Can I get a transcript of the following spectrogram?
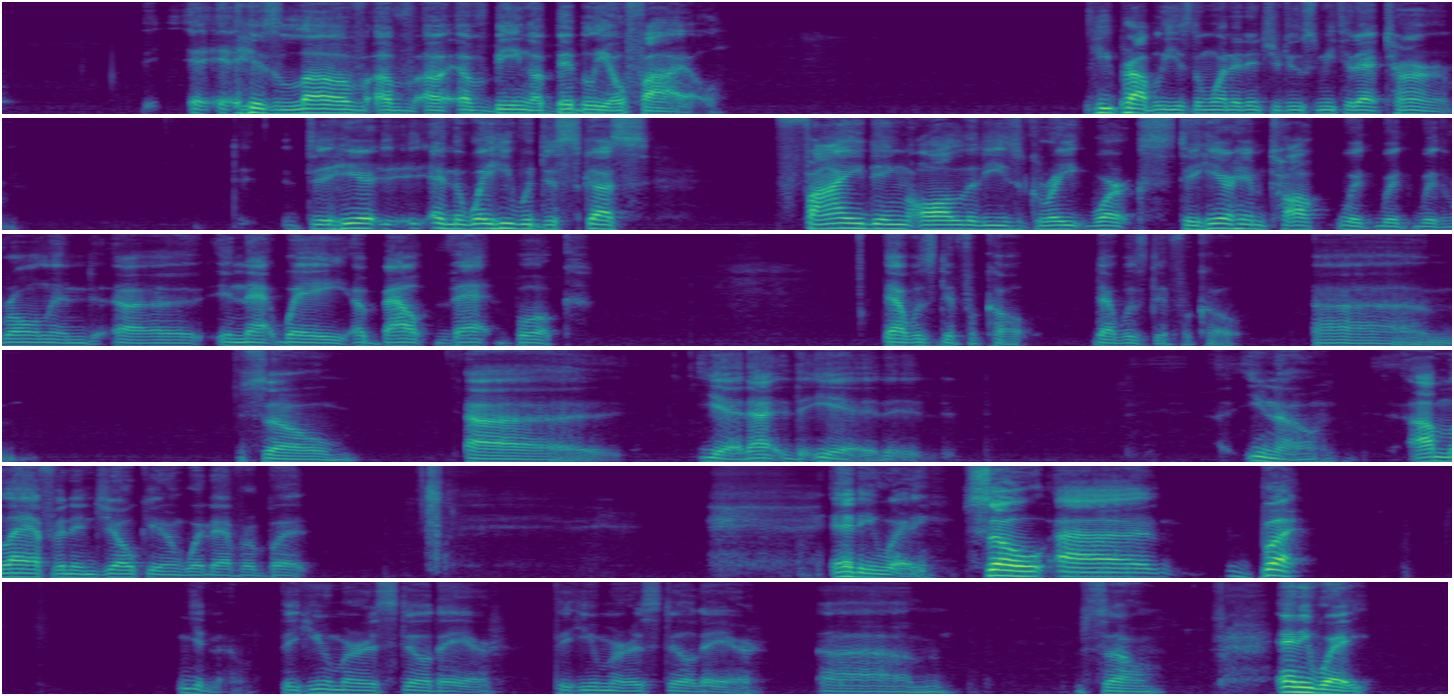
his love of uh, of being a bibliophile he probably is the one that introduced me to that term. To hear and the way he would discuss finding all of these great works, to hear him talk with with with Roland uh, in that way about that book, that was difficult. That was difficult. Um, so, uh, yeah, that yeah, you know, I'm laughing and joking and whatever, but anyway, so uh but you know, the humor is still there. The humor is still there. Um so anyway,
